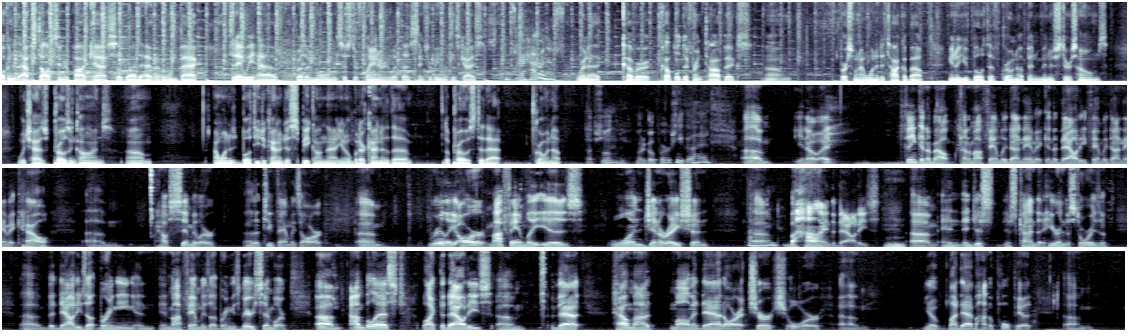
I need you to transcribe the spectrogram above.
Welcome to the Apostolic Center podcast. So glad to have everyone back. Today we have Brother Nolan and Sister Flannery with us. Thanks for being with us, guys. Thanks for having us. We're going to cover a couple different topics. Um, first one I wanted to talk about, you know, you both have grown up in ministers' homes, which has pros and cons. Um, I wanted both of you to kind of just speak on that. You know, what are kind of the the pros to that growing up? Absolutely. You want to go first? You go ahead. Um, you know, I thinking about kind of my family dynamic and the Dowdy family dynamic, how um, how similar uh, the two families are. Um, really, our my family is one generation um, Behind. behind the Dowdies, Mhm. um, and and just just kind of hearing the stories of uh, the Dowdies' upbringing and and my family's upbringing is very similar. Um, I'm blessed, like the Dowdies, um, that how my mom and dad are at church, or um, you know, my dad behind the pulpit. Um,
